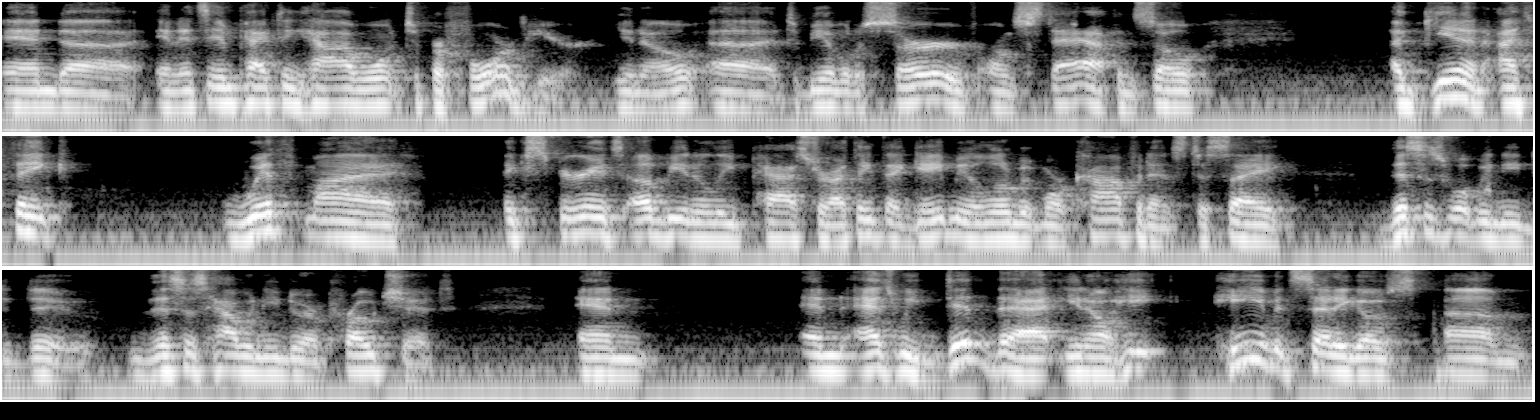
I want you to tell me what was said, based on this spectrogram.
and uh, and it's impacting how I want to perform here. You know, uh, to be able to serve on staff, and so again, I think with my experience of being a lead pastor, I think that gave me a little bit more confidence to say, this is what we need to do. This is how we need to approach it, and and as we did that, you know, he he even said he goes, um,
